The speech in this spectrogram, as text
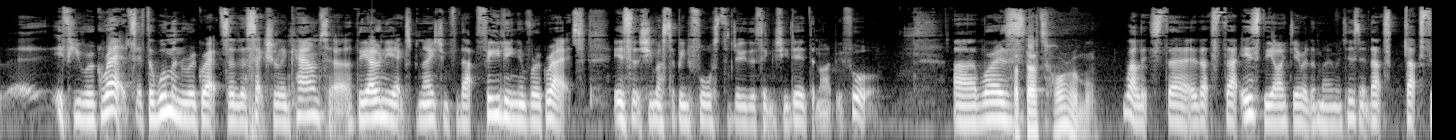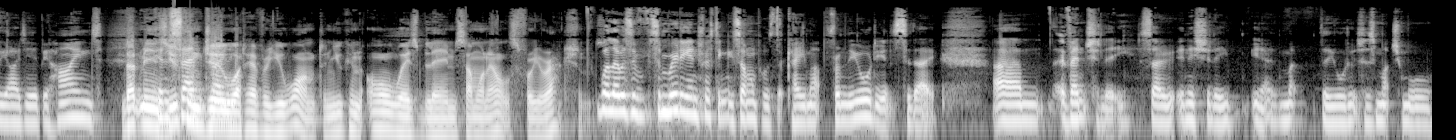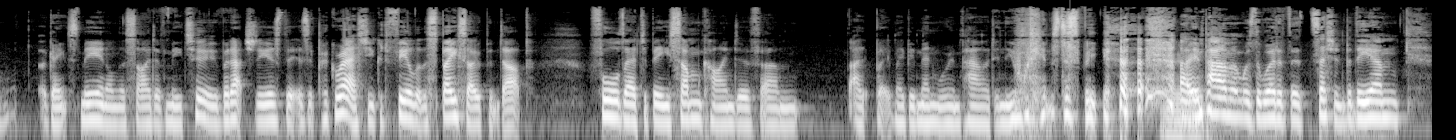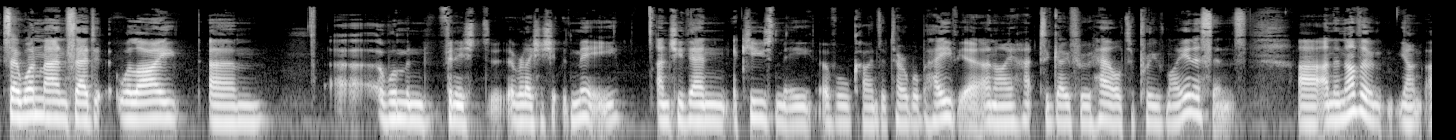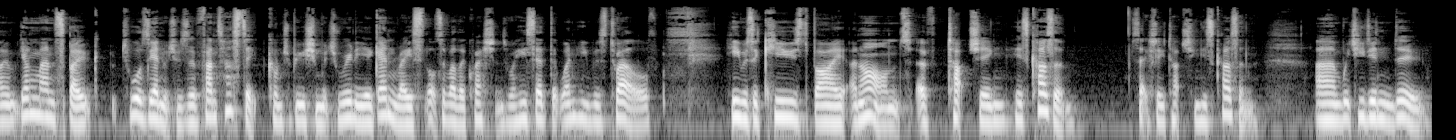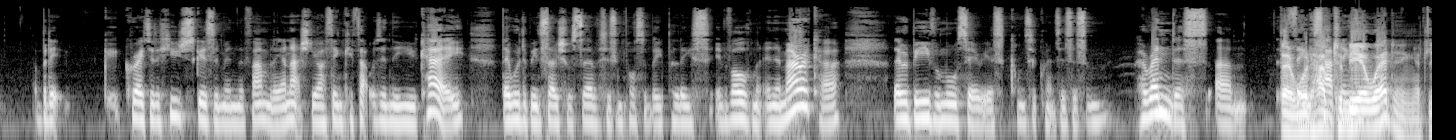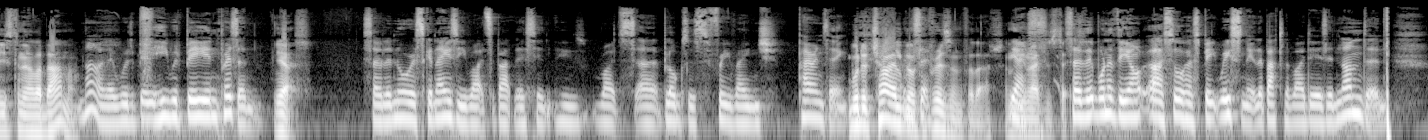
if you regret, if the woman regrets a sexual encounter, the only explanation for that feeling of regret is that she must have been forced to do the thing she did the night before. Uh, whereas, but that's horrible. Well, it's there. That's that is the idea at the moment, isn't it? That's that's the idea behind. That means you can do whatever you want, and you can always blame someone else for your actions. Well, there was a, some really interesting examples that came up from the audience today. Um, eventually, so initially, you know, the audience was much more against me and on the side of me too. But actually, as, the, as it progressed, you could feel that the space opened up for there to be some kind of. Um, I, but maybe men were empowered in the audience to speak. uh, empowerment was the word of the session. But the um, so one man said, "Well, I um, a woman finished a relationship with me, and she then accused me of all kinds of terrible behaviour, and I had to go through hell to prove my innocence." Uh, and another young young man spoke towards the end, which was a fantastic contribution, which really again raised lots of other questions. Where he said that when he was twelve, he was accused by an aunt of touching his cousin, sexually touching his cousin, um, which he didn't do, but it, it created a huge schism in the family. And actually, I think if that was in the UK, there would have been social services and possibly police involvement. In America, there would be even more serious consequences. There's some horrendous um, there would have to be a wedding, at least in Alabama. No, there would be. He would be in prison. Yes. So Lenore Skenazy writes about this, in, who writes uh, blogs as free range parenting. Would a child go so, to prison for that in yes. the United States? So one of the I saw her speak recently at the Battle of Ideas in London,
